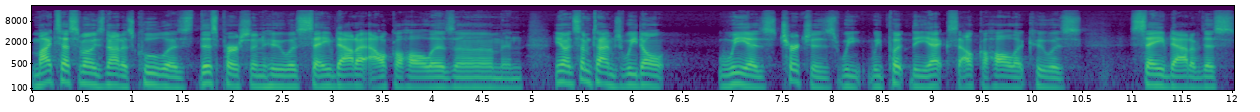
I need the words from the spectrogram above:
My testimony is not as cool as this person who was saved out of alcoholism, and you know, and sometimes we don't we as churches we we put the ex-alcoholic who was saved out of this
